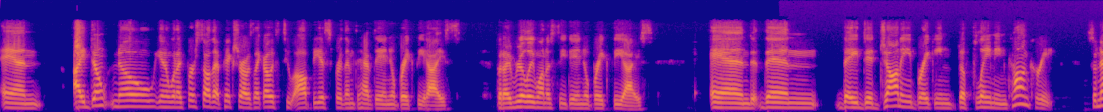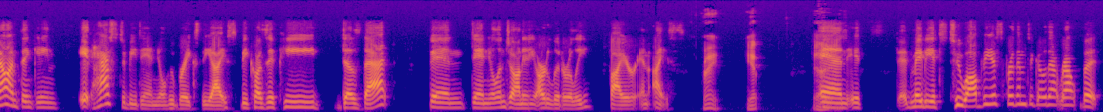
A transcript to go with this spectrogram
And I don't know, you know, when I first saw that picture, I was like, oh, it's too obvious for them to have Daniel break the ice. But I really want to see Daniel break the ice. And then they did Johnny breaking the flaming concrete. So now I'm thinking it has to be Daniel who breaks the ice because if he does that, then Daniel and Johnny are literally fire and ice. Right. Yep. Uh, and it's maybe it's too obvious for them to go that route, but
